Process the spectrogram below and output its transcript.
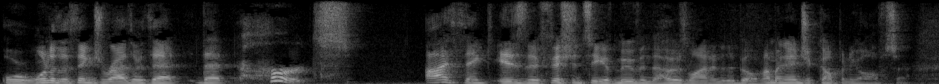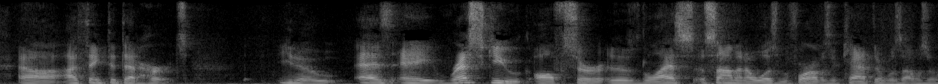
or one of the things rather that that hurts I think is the efficiency of moving the hose line into the building. I'm an engine company officer. Uh, I think that that hurts. You know, as a rescue officer, the last assignment I was before I was a captain was I was a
